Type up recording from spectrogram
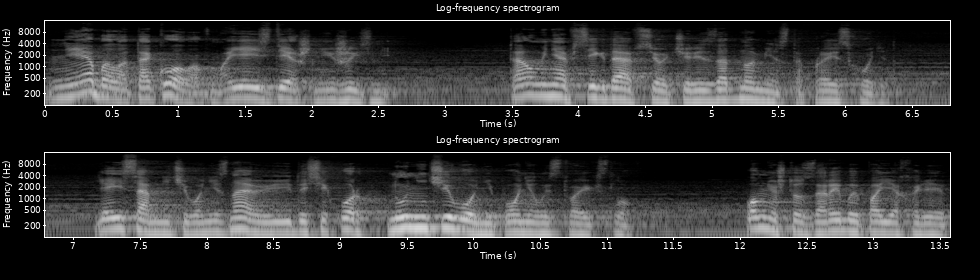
Не было такого в моей здешней жизни. Там у меня всегда все через одно место происходит. Я и сам ничего не знаю и до сих пор ну ничего не понял из твоих слов. Помню, что за рыбой поехали.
